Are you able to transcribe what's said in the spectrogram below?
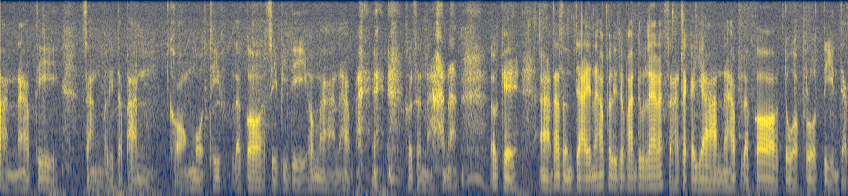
ปั่นนะครับที่สั่งผลิตภัณฑ์ ของ Motif แล้วก็ CPD เข้ามานะครับ โฆษณานะโอเคอถ้าสนใจนะครับ ผลิตภัณฑ์ดูแลรักษาจักรยานนะครับ แล้วก็ตัวโปรตีนจาก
